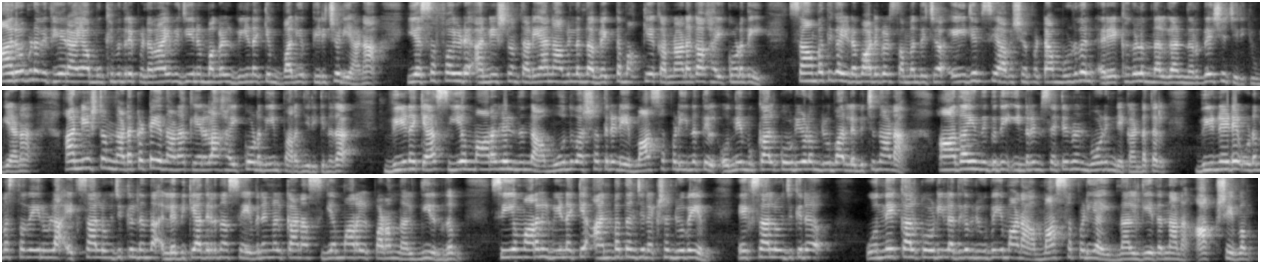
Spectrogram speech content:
ആരോപണ വിധേയരായ മുഖ്യമന്ത്രി പിണറായി വിജയനും മകൾ വീണയ്ക്കും വലിയ തിരിച്ചടിയാണ്. എസ് എഫ് ഐയുടെ അന്വേഷണം തടയാനാവില്ലെന്ന് വ്യക്തമാക്കിയ കർണാടക ഹൈക്കോടതി സാമ്പത്തിക ഇടപാടുകൾ സംബന്ധിച്ച് ഏജൻസി ആവശ്യപ്പെട്ട മുഴുവൻ രേഖകളും നൽകാൻ നിർദ്ദേശിച്ചിരിക്കുകയാണ്. അന്വേഷണം നടക്കട്ടെ എന്നാണ് കേരള ഹൈക്കോടതിയും പറഞ്ഞിരിക്കുന്നത്. വീണയ്ക്ക് സി എം ആർ എല്ലിൽ നിന്ന് മൂന്ന് വർഷത്തിനിടെ മാസപ്പടി ഇനത്തിൽ ഒന്നേ മുക്കാൽ കോടിയോളം രൂപ ലഭിച്ചെന്നാണ് ആദായ നികുതി ഇന്ററിം സെറ്റിൽമെന്റ് ബോർഡിന്റെ കണ്ടെത്തൽ. വീണയുടെ ഉടമസ്ഥതയിലുള്ള എക്സാലോജിക്കിൽ നിന്ന് ലഭിക്കാതിരുന്ന സേവനങ്ങൾക്കാണ് സി എം ആർ എൽ പണം നൽകിയിരുന്നതും. സി എം ആർ എൽ വീണയ്ക്ക് അൻപത്തഞ്ച് ലക്ഷം രൂപയും എക്സാലോജിക്കിന് ഒന്നേകാൽ കോടിയിലധികം രൂപയുമാണ് മാസപ്പടിയായി നൽകിയതെന്നാണ് ആക്ഷേപം.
